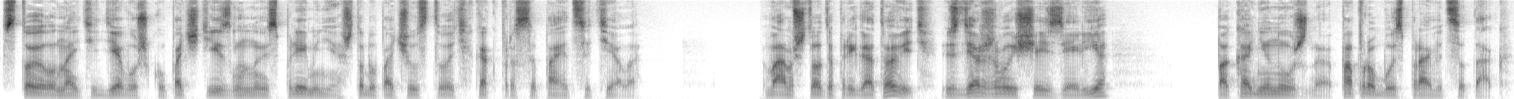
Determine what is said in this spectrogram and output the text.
Стоило найти девушку, почти изгнанную из племени, чтобы почувствовать, как просыпается тело. «Вам что-то приготовить? Сдерживающее зелье?» «Пока не нужно. Попробую справиться так»,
